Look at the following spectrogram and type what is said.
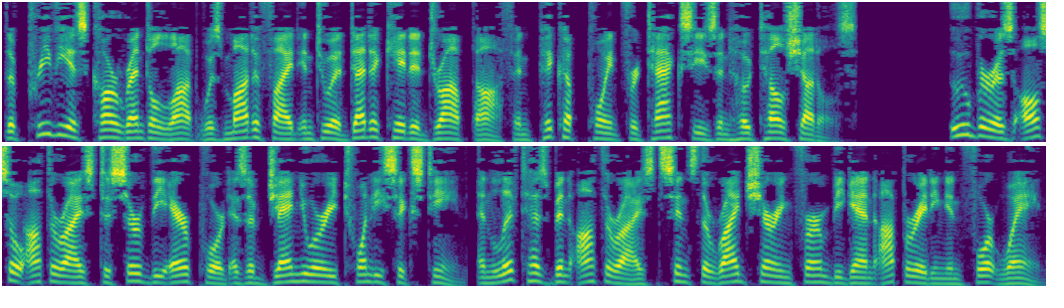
The previous car rental lot was modified into a dedicated drop-off and pickup point for taxis and hotel shuttles. Uber is also authorized to serve the airport as of January 2016, and Lyft has been authorized since the ride-sharing firm began operating in Fort Wayne.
